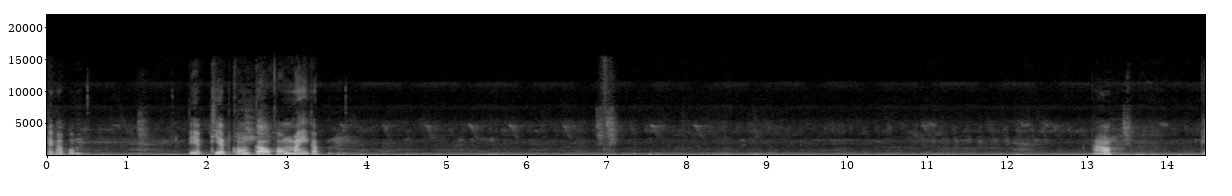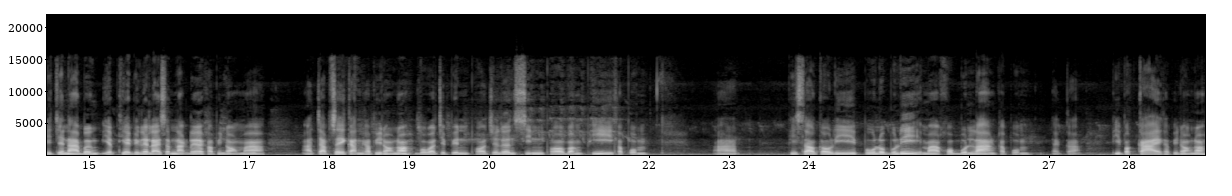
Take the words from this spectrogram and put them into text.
นี่นะครับผม เปรียบเทียบของเก่าของใหม่ครับเอาพิจารณาเบิ้งเปรียบเทียบอีกหลายๆสำนักเด้อครับพี่น้องมาอาจับใส่กันครับพี่น้องเนาะบ่ว่าจะเป็นพอเจริญศิลป์พอบางพี่ครับผมอ่าพี่สาวเกาหลีปูโรบุรีมาครบบนล่างครับผมแล้วก็พี่ประกายครับพี่น้องเนาะ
